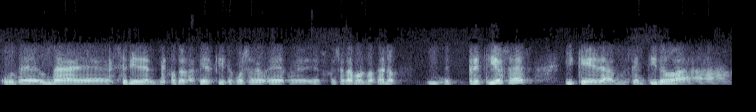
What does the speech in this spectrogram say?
una, serie de, fotografías que hizo José, eh, José Ramos Bazano, preciosas y que dan un sentido a, a,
